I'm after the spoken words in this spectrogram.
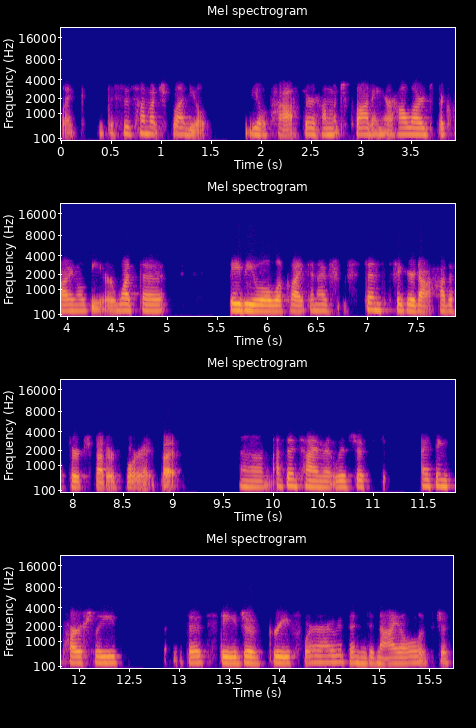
like this is how much blood you'll you'll pass or how much clotting or how large the clotting will be or what the baby will look like. And i've since figured out how to search better for it. But um, at the time it was just i think partially the stage of grief where i was in denial of just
